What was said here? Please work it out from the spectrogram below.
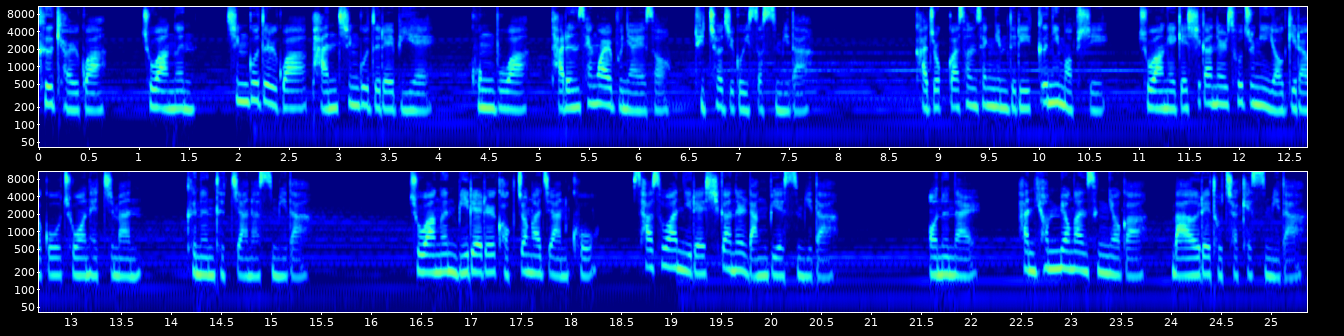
그 결과 조왕은 친구들과 반 친구들에 비해 공부와 다른 생활 분야에서 뒤처지고 있었습니다. 가족과 선생님들이 끊임없이 조왕에게 시간을 소중히 여기라고 조언했지만 그는 듣지 않았습니다. 조왕은 미래를 걱정하지 않고 사소한 일에 시간을 낭비했습니다. 어느 날, 한 현명한 승려가 마을에 도착했습니다.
